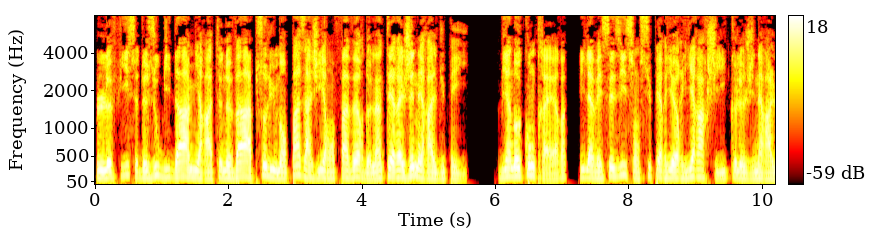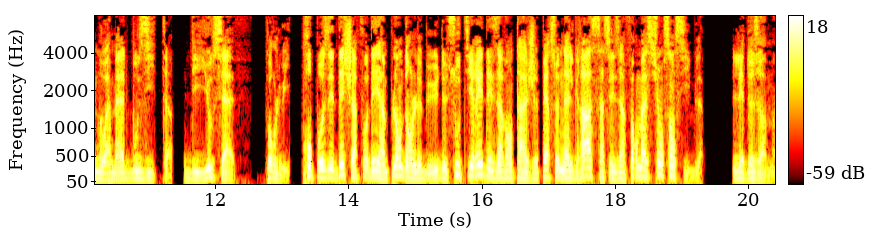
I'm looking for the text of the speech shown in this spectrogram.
le fils de Zoubida Amirat ne va absolument pas agir en faveur de l'intérêt général du pays. Bien au contraire, il avait saisi son supérieur hiérarchique le général Mohamed Bouzid, dit Youssef, pour lui, proposer d'échafauder un plan dans le but de soutirer des avantages personnels grâce à ces informations sensibles. Les deux hommes,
